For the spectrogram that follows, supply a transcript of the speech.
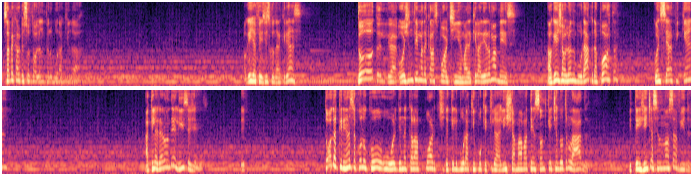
Sabe aquela pessoa que está olhando pelo buraquinho da. Alguém já fez isso quando era criança? Todo, hoje não tem mais daquelas portinhas, mas aquilo ali era uma benção. Alguém já olhou no buraco da porta? Quando você era pequeno? Aquilo era uma delícia, gente. Toda criança colocou o olho dentro daquela porta, daquele buraquinho, porque aquilo ali chamava a atenção do que tinha do outro lado. E tem gente assim na nossa vida.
